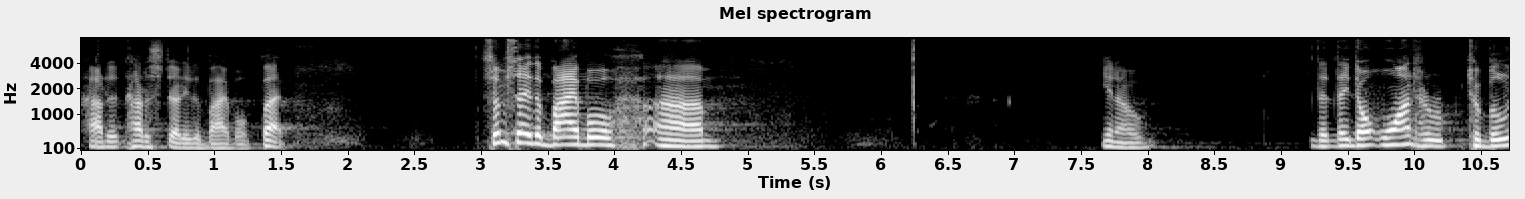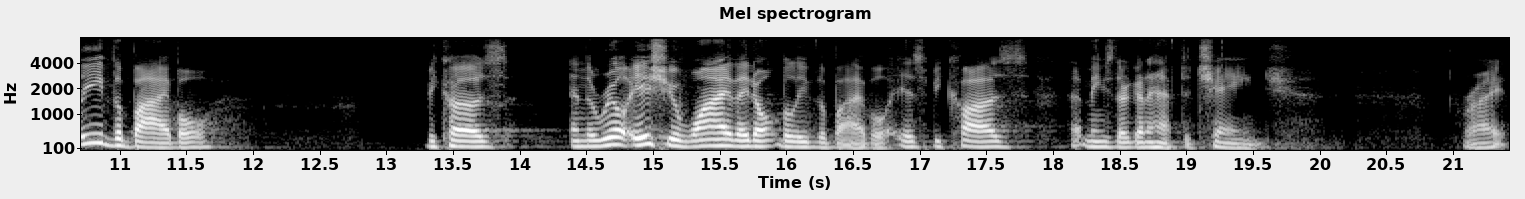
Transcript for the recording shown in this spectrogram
how, to, how to study the Bible. But some say the Bible, um, you know, that they don't want to, to believe the Bible because and the real issue of why they don't believe the Bible is because that means they're going to have to change, right?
